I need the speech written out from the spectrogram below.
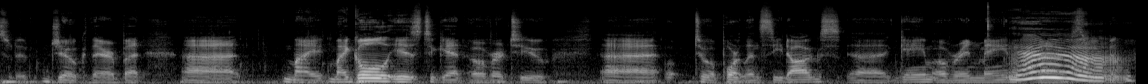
sort of joke there, but uh, my my goal is to get over to uh, to a Portland Sea Dogs uh, game over in Maine. Uh, so, been-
